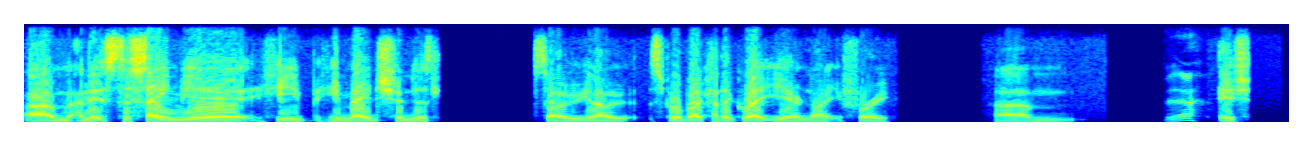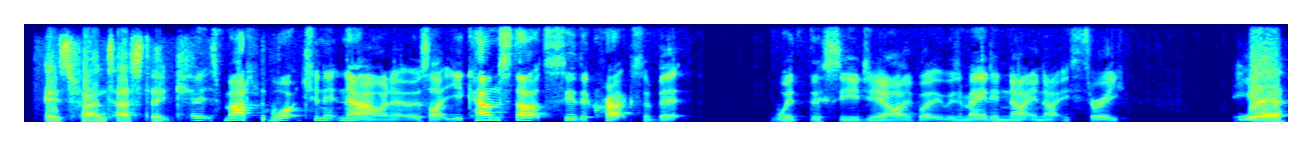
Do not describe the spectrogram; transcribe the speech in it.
Um, and it's the same year he he made Schindler's. So you know Spielberg had a great year in '93. Um, yeah. it's it's fantastic. It's mad watching it now, and it was like you can start to see the cracks a bit with the CGI, but it was made in 1993, Yeah,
